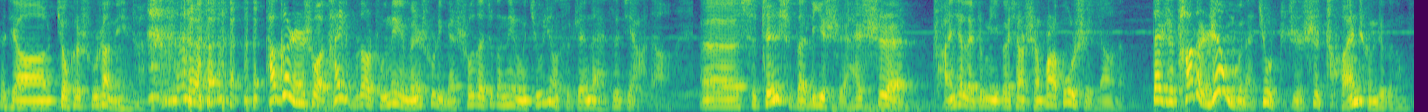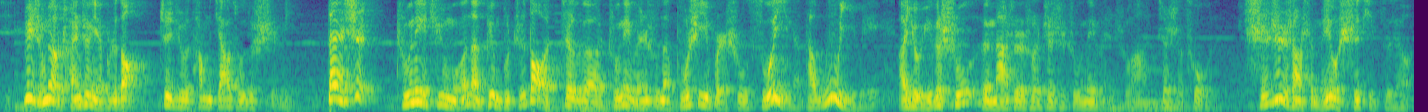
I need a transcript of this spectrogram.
他讲教科书上那一段。他个人说，他也不知道竹内文书里面说的这个内容究竟是真的还是假的，呃，是真实的历史还是传下来这么一个像神话故事一样的。但是他的任务呢，就只是传承这个东西。为什么要传承也不知道，这就是他们家族的使命。但是竹内巨魔呢，并不知道这个竹内文书呢不是一本书，所以呢，他误以为啊有一个书拿出来说这是竹内文书啊，这是错误的。实质上是没有实体资料的。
